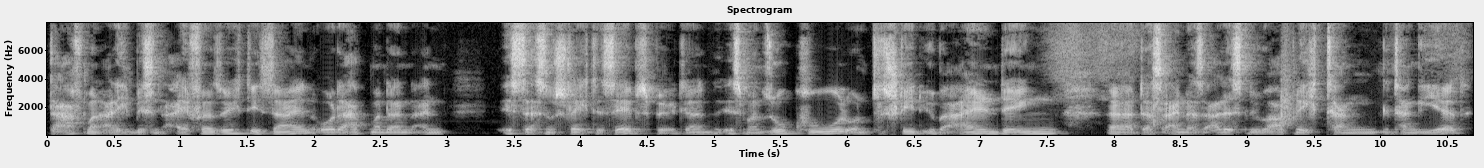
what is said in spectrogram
darf man eigentlich ein bisschen eifersüchtig sein oder hat man dann ein, ist das ein schlechtes Selbstbild, ja? Ist man so cool und steht über allen Dingen, äh, dass einen das alles überhaupt nicht tang tangiert?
